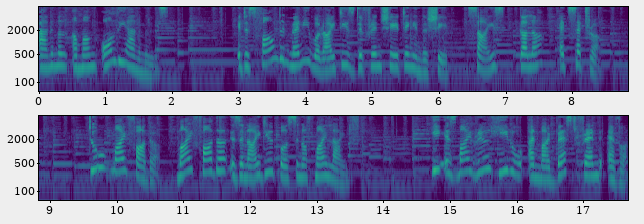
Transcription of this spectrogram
animal among all the animals. It is found in many varieties differentiating in the shape, size, color, etc. 2. My father. My father is an ideal person of my life. He is my real hero and my best friend ever.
